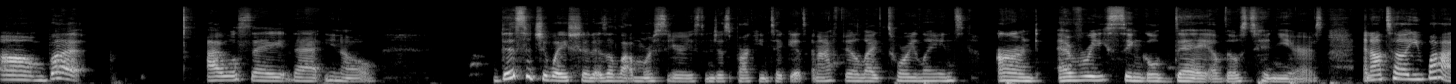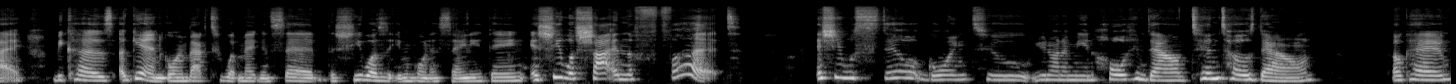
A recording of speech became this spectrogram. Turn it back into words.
Um, but I will say that, you know, this situation is a lot more serious than just parking tickets. And I feel like Tory Lanez earned every single day of those 10 years. And I'll tell you why. Because again, going back to what Megan said, that she wasn't even going to say anything, and she was shot in the foot and she was still going to, you know what I mean, hold him down, 10 toes down, okay,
